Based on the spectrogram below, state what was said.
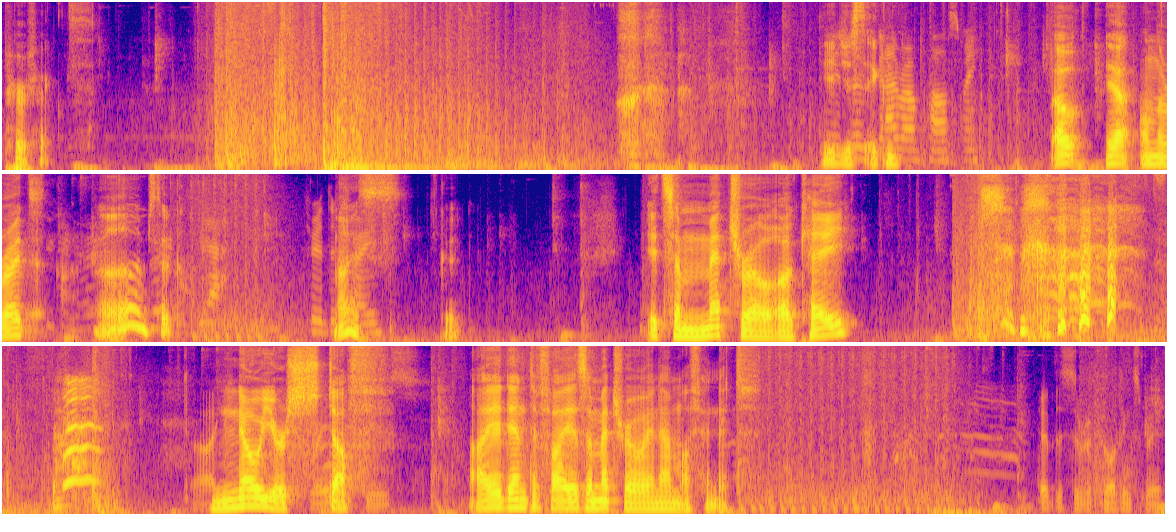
perfect. you just there's a guy ign- past me. Oh, yeah, on the right. Oh, I'm stuck. Yeah. Through the Nice. Good. It's a metro, okay? Know your stuff. I identify as a metro and I'm offended. Hope this is recording smooth.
